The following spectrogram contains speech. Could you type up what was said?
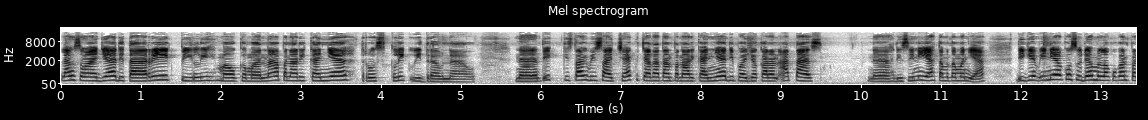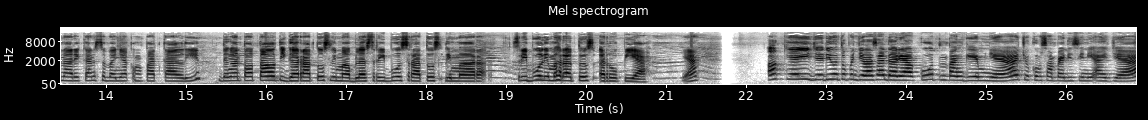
langsung aja ditarik, pilih mau ke mana penarikannya, terus klik withdraw now. Nah, nanti kita bisa cek catatan penarikannya di pojok kanan atas. Nah, di sini ya teman-teman ya. Di game ini aku sudah melakukan penarikan sebanyak 4 kali dengan total 315.100 rupiah ya. Oke, jadi untuk penjelasan dari aku tentang gamenya cukup sampai di sini aja.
